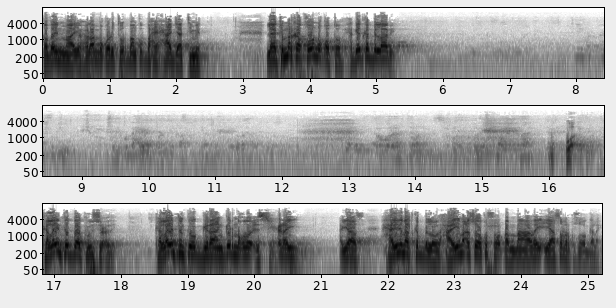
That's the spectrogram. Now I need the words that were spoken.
qadayn maayo xoolaanba qorituur baan ku baxay xaajaa timid. Laakiin markaad soo noqoto xaggeed ka bilaabi kalayntan baa kuu socday. Kalayntankoo giraangir noqdoo isxidhay ayaa xaliimaad ka bilowda xaliima isagoo ku soo dhammaaday ayaa safarku soo galay.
